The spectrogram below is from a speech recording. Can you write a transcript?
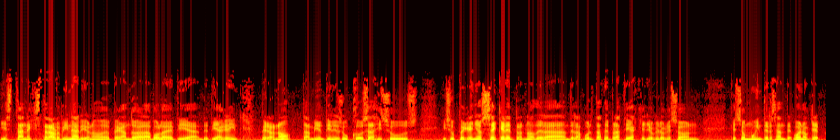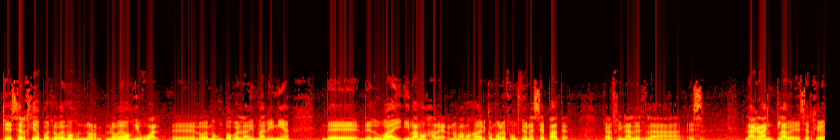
y es tan extraordinario, ¿no? Pegando a la bola de tía, de tía Green. Pero no, también tiene sus cosas y sus y sus pequeños secretos, ¿no? De, la, de las vueltas de prácticas que yo creo que son que son muy interesantes. Bueno, que, que Sergio, pues lo vemos lo vemos igual, eh, lo vemos un poco en la misma línea de, de Dubai y vamos a ver, ¿no? Vamos a ver cómo le funciona ese pattern, que al final es la es la gran clave de Sergio.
